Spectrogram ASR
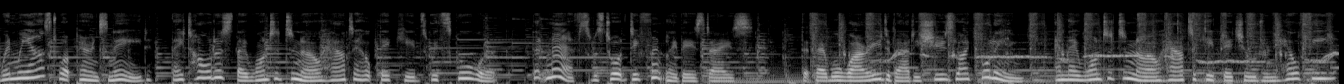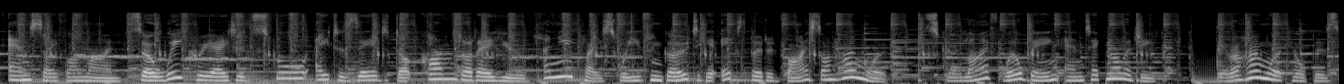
When we asked what parents need, they told us they wanted to know how to help their kids with schoolwork, that maths was taught differently these days, that they were worried about issues like bullying, and they wanted to know how to keep their children healthy and safe online. So we created schoolatoz.com.au, a new place where you can go to get expert advice on homework, school life, well-being and technology. There are homework helpers,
